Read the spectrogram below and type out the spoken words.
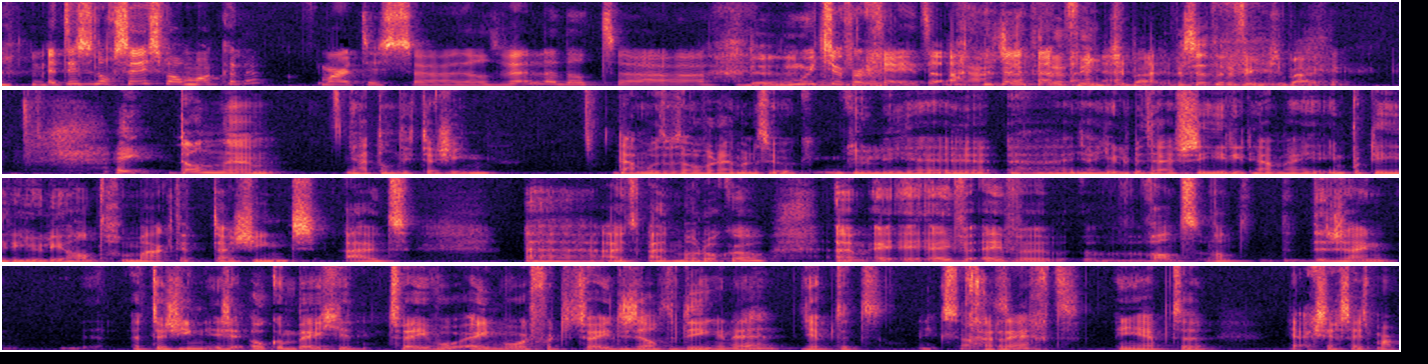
het is nog steeds wel makkelijk. Maar het is uh, dat wellen, dat uh, moet je vergeten. Ja, we zetten er een vinkje bij. We zetten er een vinkje bij. hey, dan, uh, ja, dan die tagine. Daar moeten we het over hebben natuurlijk. Jullie, ja, jullie bedrijf Siri, daarmee importeren jullie handgemaakte tagines uit, uit, uit Marokko. Um, even, even want, want er zijn het tagine is ook een beetje twee, één woord voor twee dezelfde dingen. Hè? Je hebt het exact. gerecht en je hebt de, ja, ik zeg steeds maar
